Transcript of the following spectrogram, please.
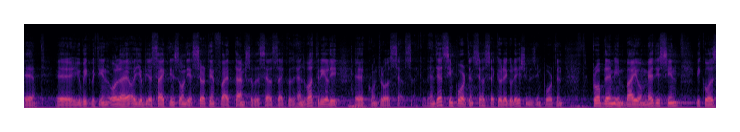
uh, uh, ubiquitin or uh, cyclins only a certain five times of the cell cycle, and what really uh, controls cell cycle. And that's important. Cell cycle regulation is important problem in biomedicine because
